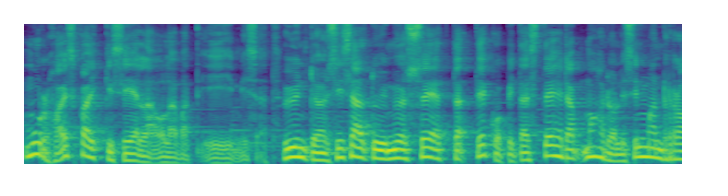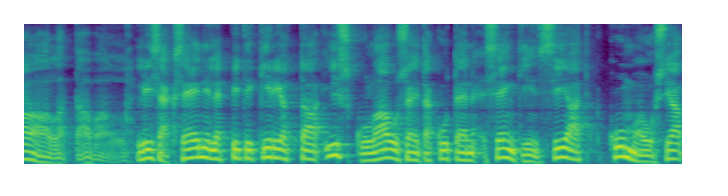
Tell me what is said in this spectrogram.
murhais kaikki siellä olevat ihmiset. Pyyntöön sisältyi myös se, että teko pitäisi tehdä mahdollisimman raalla tavalla. Lisäksi seinille piti kirjoittaa iskulauseita, kuten senkin sijat kumous ja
